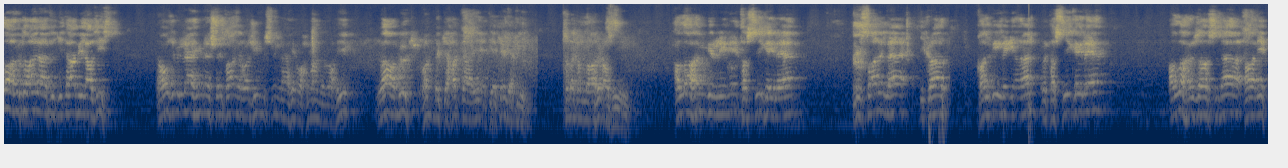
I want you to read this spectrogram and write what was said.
Allahu Teala fi kitabil aziz. Euzu billahi mineşşeytanirracim. Bismillahirrahmanirrahim. Ve abud rabbeke hatta ye'tiyekel yakin. Sadakallahu azim. Allah'ın birliğini tasdik eyleyen, lisanıyla ikrar, kalbiyle inanan ve tasdik eyleyen, Allah rızasına talip,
